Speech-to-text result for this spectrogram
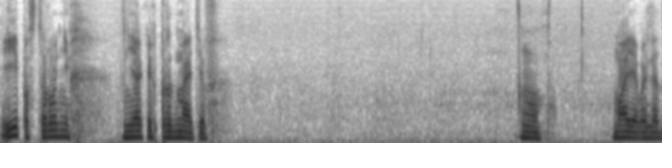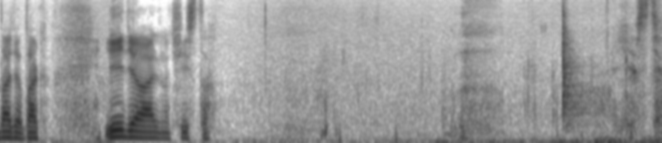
і посторонніх ніяких предметів. От. Має виглядати отак ідеально чисто. Єсть.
